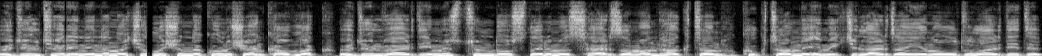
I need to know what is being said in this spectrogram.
Ödül töreninin açılışında konuşan Kavlak, ödül verdiğimiz tüm dostlarımız her zaman haktan, hukuktan ve emekçilerden yana oldular dedi.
